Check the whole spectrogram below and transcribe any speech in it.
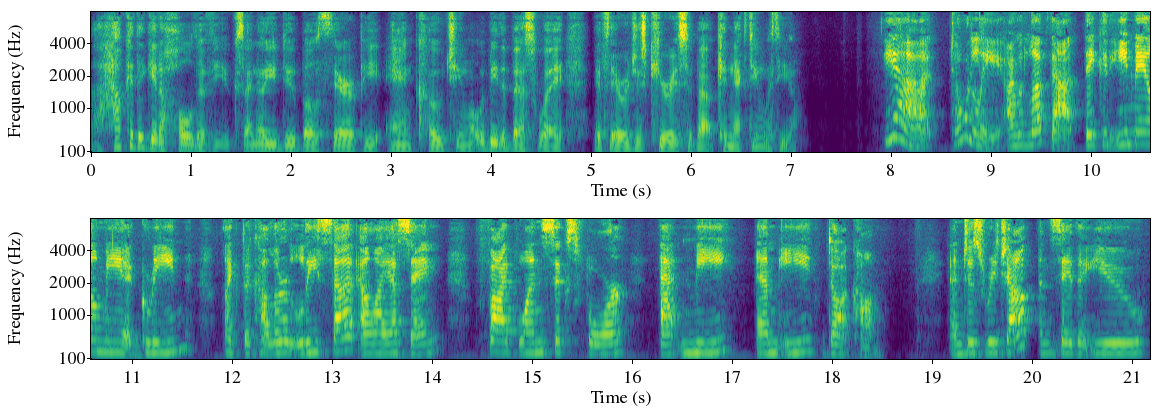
uh, how could they get a hold of you? Because i know you do both therapy and coaching. What would be the best way if they were just curious about connecting with you yeah, totally. I would love that. They could email me at green, like the color, Lisa, L-I-S-A, 5164 at me, M-E dot com. And just reach out and say that you,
